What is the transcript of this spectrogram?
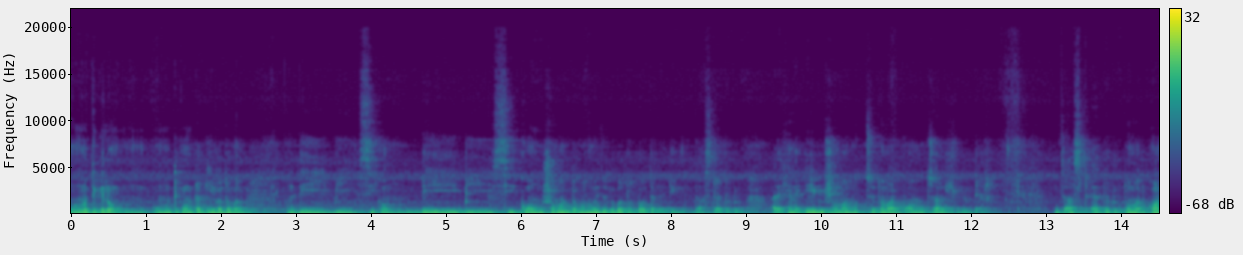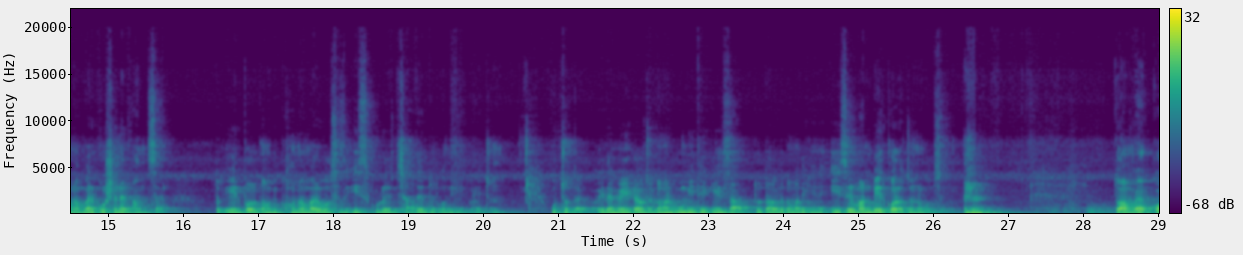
উন্নতি গেল, উন্নতি কোণটা কী হয় তখন? ডি বি সি কোণ। ডি বি সি কোণ সমান তখন হয়ে যাবে কত? পঁয়তাল্লিশ ডিগ্রি জাস্ট এতটুকু আর এখানে এ বি সমান হচ্ছে তোমার পঞ্চাশ মিটার। জাস্ট এতটুকু তোমার ক নাম্বার কোশ্চেনের আনসার তো এরপর তোমাকে খ নাম্বার বলছে যে স্কুলের ছাদের দৈর্ঘ্য নির্ণয় করার জন্য। উচ্চতা এই দেখো, এটা হচ্ছে তোমার ভূমি থেকে ছাদ। তো তাহলে তোমার এখানে এস এর মান বের করার জন্য বলছে। তো আমরা ক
